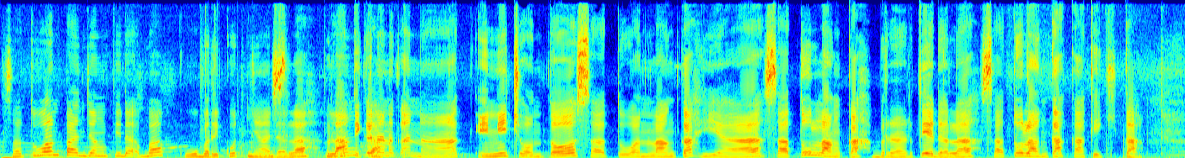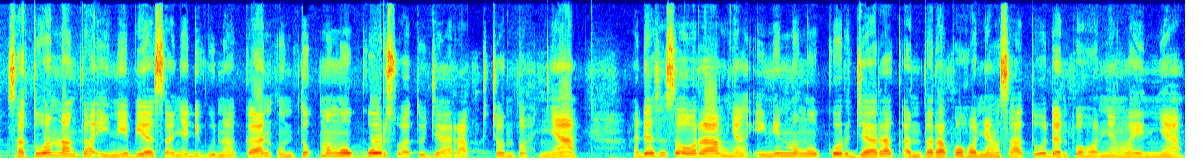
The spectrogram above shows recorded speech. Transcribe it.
Satuan panjang tidak baku berikutnya adalah langkah. Perhatikan anak-anak, ini contoh satuan langkah ya. Satu langkah berarti adalah satu langkah kaki kita. Satuan langkah ini biasanya digunakan untuk mengukur suatu jarak. Contohnya, ada seseorang yang ingin mengukur jarak antara pohon yang satu dan pohon yang lainnya.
